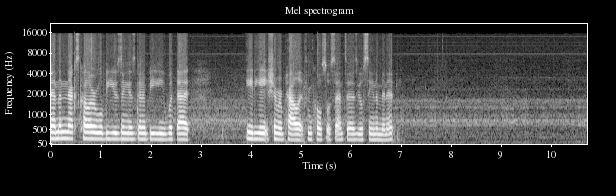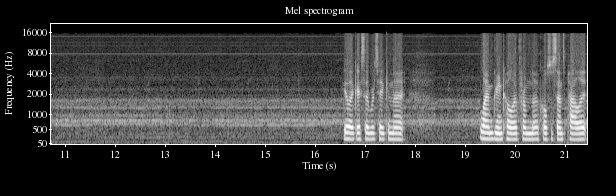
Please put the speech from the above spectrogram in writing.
And the next color we'll be using is going to be with that 88 Shimmer palette from Coastal Scents, as you'll see in a minute. Yeah, like I said, we're taking that lime green color from the Coastal Scents palette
